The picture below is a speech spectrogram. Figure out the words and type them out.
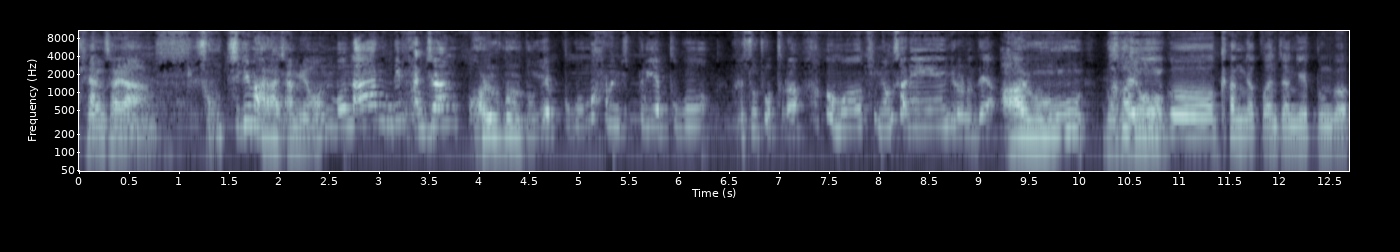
최 형사야. 솔직히 말하자면 뭐 난 우리 반장 얼굴도 예쁘고 뭐 하는 짓도 예쁘고 그래서 좋더라. 어머 김영사님 이러는데 아유 뭐가요? 아이고 강력반장 예쁜 거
